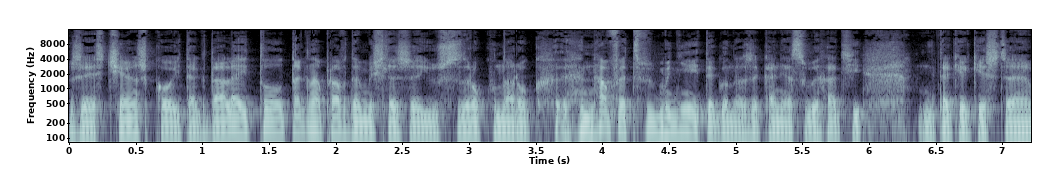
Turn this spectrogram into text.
że jest ciężko i tak dalej, to tak naprawdę myślę, że już z roku na rok nawet mniej tego narzekania słychać i tak jak jeszcze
